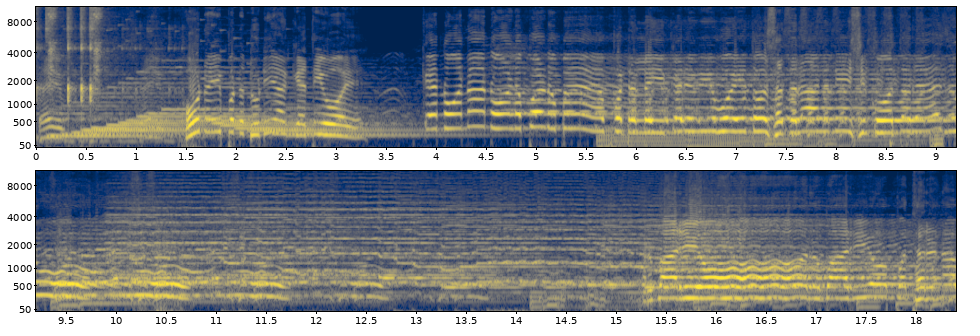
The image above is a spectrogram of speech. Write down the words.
હું પણ દુનિયા કહેતી હોય કે નોના નોણ પણ મેં પટલઈ કરવી હોય તો સતરાલની શિકોતરે જવું. બારીઓ બારીઓ પથ્થરના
